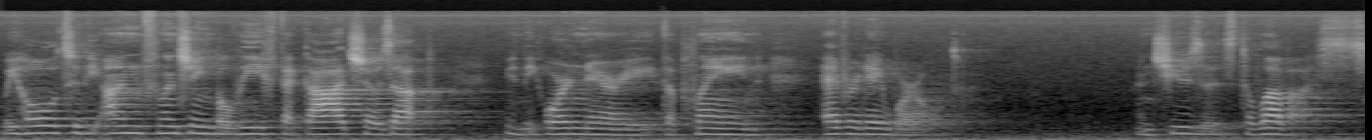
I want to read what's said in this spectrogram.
we hold to the unflinching belief that God shows up in the ordinary, the plain, everyday world and chooses to love us?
